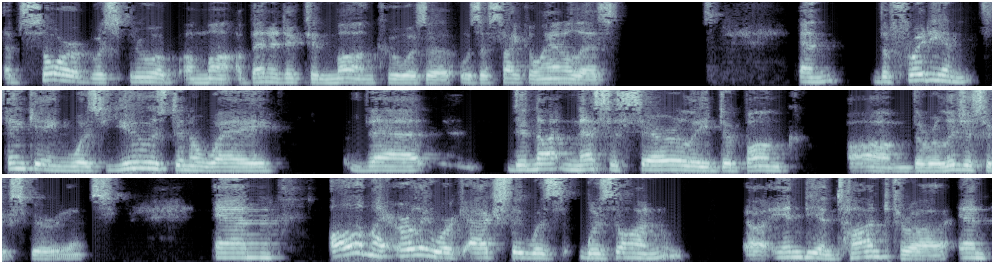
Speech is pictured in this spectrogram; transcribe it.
absorbed was through a, a, a Benedictine monk who was a was a psychoanalyst, and the Freudian thinking was used in a way that did not necessarily debunk um, the religious experience. And all of my early work actually was was on uh, Indian tantra, and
